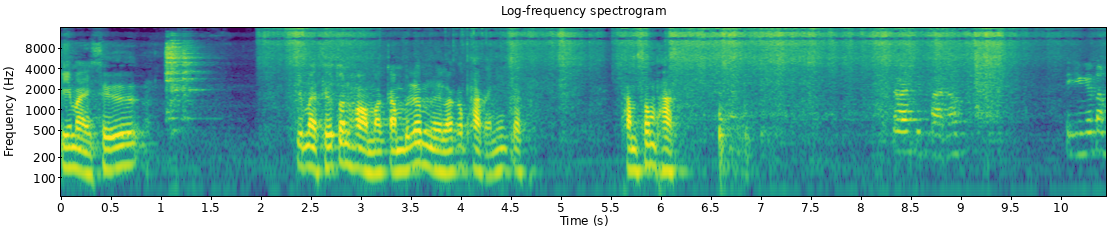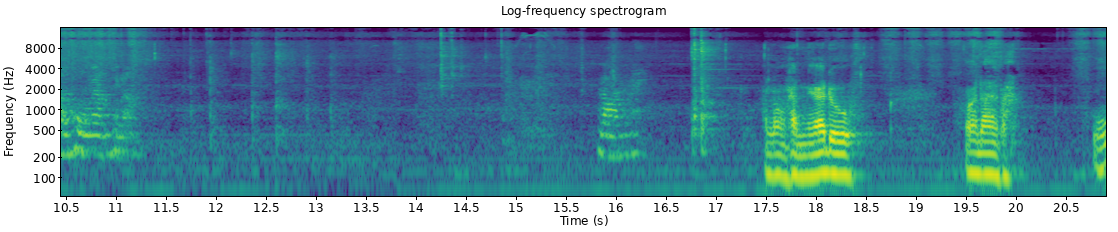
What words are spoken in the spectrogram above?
ปีใหม่ซื้อปีใหม่ซื้อต้นหอมมากำเริ่มเลย แล้วก็ผักอันนี้จะทำส้มผักตลาดสิบบาทเนาะแต่กินก็ตำมะฮุงกันพี่น้องร้อนไหมมาลองหั่นเนื้อดู ว่าได้ปะอู้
